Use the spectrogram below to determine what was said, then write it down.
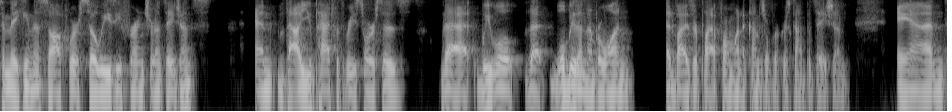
to making this software so easy for insurance agents and value patch with resources that we will that will be the number one advisor platform when it comes to workers compensation. And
